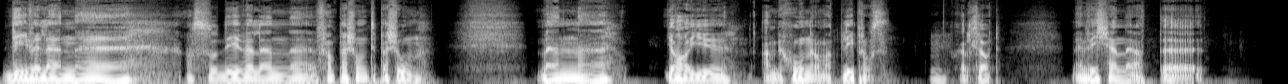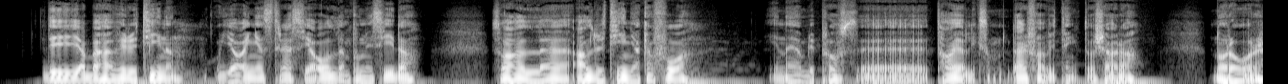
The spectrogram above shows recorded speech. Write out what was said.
Det är väl en, alltså det är väl en eh, från person till person. Men eh, jag har ju ambitioner om att bli proffs, Mm. självklart. Men vi känner att eh, det, jag behöver rutinen och jag har ingen stress, jag har åldern på min sida. Så all, all rutin jag kan få innan jag blir proffs eh, tar jag liksom. Därför har vi tänkt att köra några år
